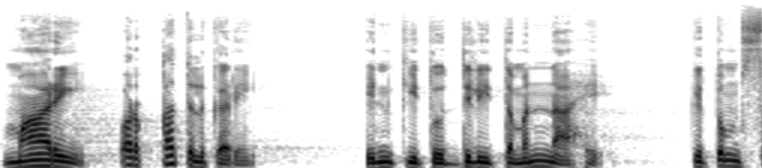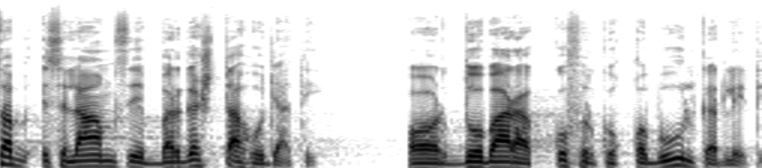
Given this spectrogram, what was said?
ماریں اور قتل کریں۔ ان کی تو دلی تمنا ہے کہ تم سب اسلام سے برگشتہ ہو جاتے اور دوبارہ کفر کو قبول کر لیتے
